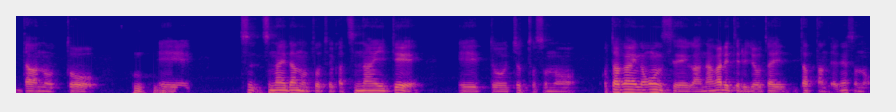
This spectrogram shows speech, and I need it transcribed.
だのと、うんうんえーつ、つないだのとというか、つないで、えっと、ちょっとその、お互いの音声が流れてる状態だったんだよね。その、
